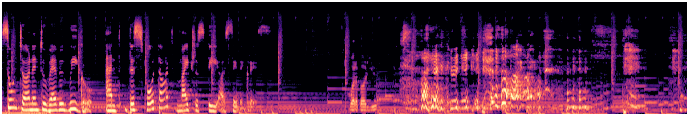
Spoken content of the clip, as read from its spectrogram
soon turn into where will we go? And this forethought might just be our saving grace. What about you? I agree.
